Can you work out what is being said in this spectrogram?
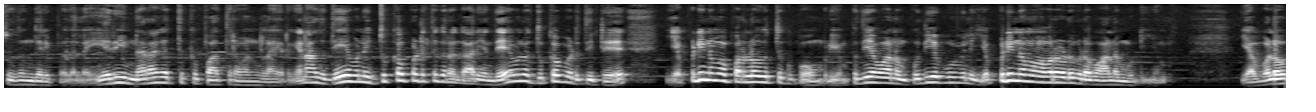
சுதந்திரிப்பதில்லை. எரி நரகத்துக்கு பாத்திரவன்களாக இருக்கு ஏன்னா அது தேவனை துக்கப்படுத்துகிற காரியம். தேவனை துக்கப்படுத்திட்டு எப்படி நம்ம பரலோகத்துக்கு போக முடியும்? புதிய வானம் புதிய பூமியில் எப்படி நம்ம அவரோடு கூட வாழ முடியும்? எவ்வளவு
